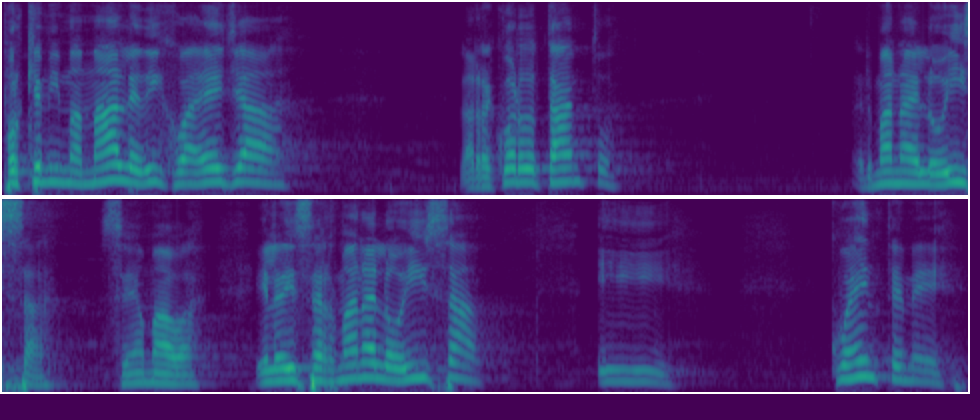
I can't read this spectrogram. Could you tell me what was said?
porque mi mamá le dijo a ella, la recuerdo tanto. Hermana Eloísa se llamaba. Y le dice, hermana Eloísa, y cuénteme,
